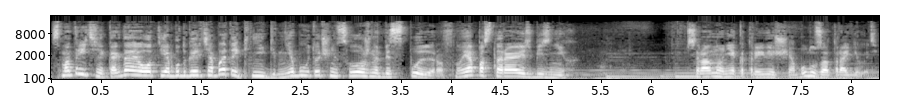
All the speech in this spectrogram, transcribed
Смотрите, когда вот я буду говорить об этой книге, мне будет очень сложно без спойлеров, но я постараюсь без них. Все равно некоторые вещи я буду затрагивать,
